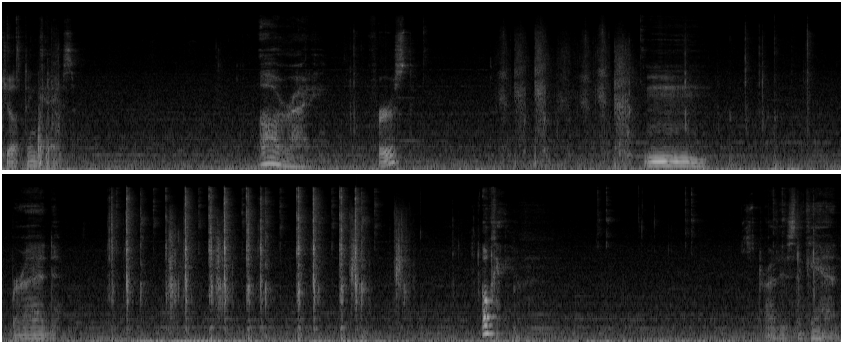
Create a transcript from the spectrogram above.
just in case. Alrighty. First. Mmm bread. Okay. Let's try this again.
